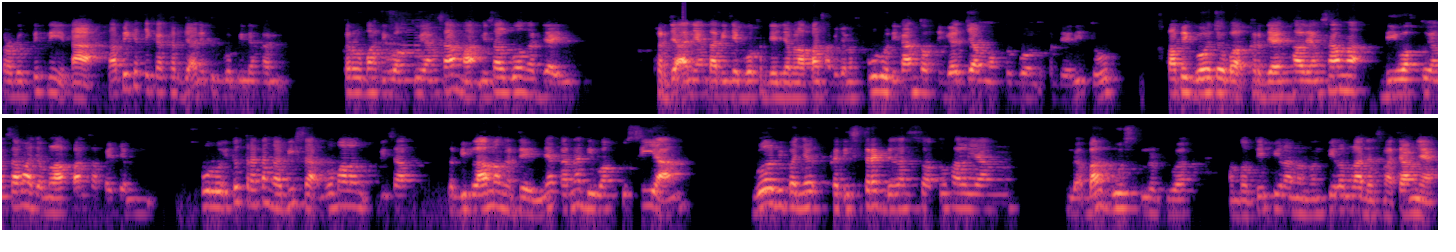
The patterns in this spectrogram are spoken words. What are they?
produktif nih. Nah, tapi ketika kerjaan itu gue pindahkan ke rumah di waktu yang sama, misal gue ngerjain kerjaan yang tadinya gue kerjain jam 8 sampai jam 10 di kantor, 3 jam waktu gue untuk kerjain itu, tapi gue coba kerjain hal yang sama di waktu yang sama jam 8 sampai jam 10 itu ternyata nggak bisa. Gue malah bisa lebih lama ngerjainnya karena di waktu siang gue lebih banyak ke distract dengan sesuatu hal yang nggak bagus menurut gue nonton TV lah nonton film lah dan semacamnya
